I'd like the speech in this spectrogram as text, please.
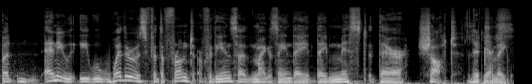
but anyway, whether it was for the front or for the inside of the magazine, they, they missed their shot, literally. Yes.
